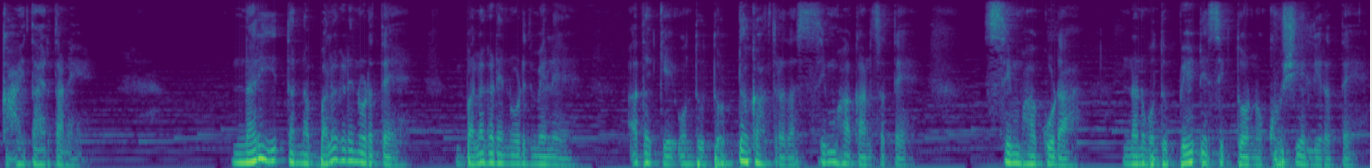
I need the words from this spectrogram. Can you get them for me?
ಕಾಯ್ತಾ ಇರ್ತಾನೆ. ನರಿ ತನ್ನ ಬಲಗಡೆ ನೋಡುತ್ತೆ. ಬಲಗಡೆ ನೋಡಿದ ಮೇಲೆ ಅದಕ್ಕೆ ಒಂದು ದೊಡ್ಡ ಗಾತ್ರದ ಸಿಂಹ ಕಾಣಿಸುತ್ತೆ. ಸಿಂಹ ಕೂಡ ನನಗೊಂದು ಬೇಟೆ ಸಿಕ್ತು ಅನ್ನೋ ಖುಷಿಯಲ್ಲಿರುತ್ತೆ.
